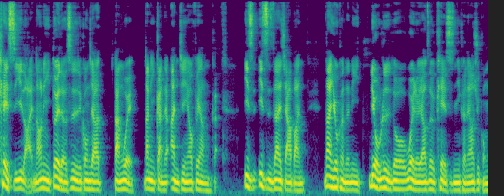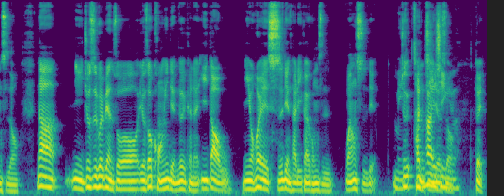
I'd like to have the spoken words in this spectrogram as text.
case 一来，然后你对的是公家单位，那你赶的案件要非常赶，一直一直在加班，那有可能你六日都为了要这个 case，你可能要去公司哦。那你就是会变成说，有时候狂一点，就是可能一到五，你也会十点才离开公司，晚上十点，就是很急的时候。对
